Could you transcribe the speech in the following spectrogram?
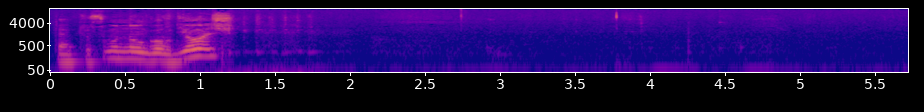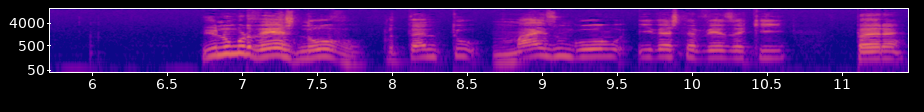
Portanto, o segundo não gol de hoje. E o número 10 de novo. Portanto, mais um gol. E desta vez aqui para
